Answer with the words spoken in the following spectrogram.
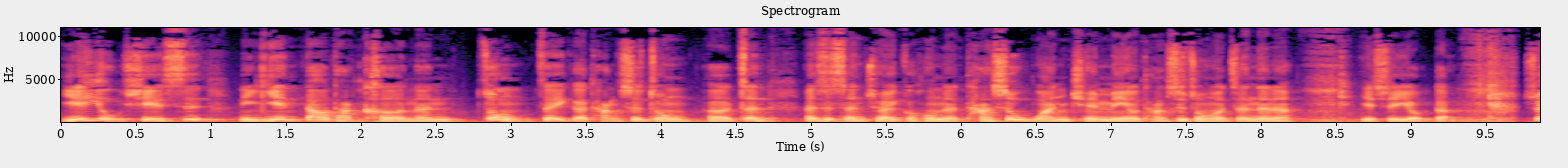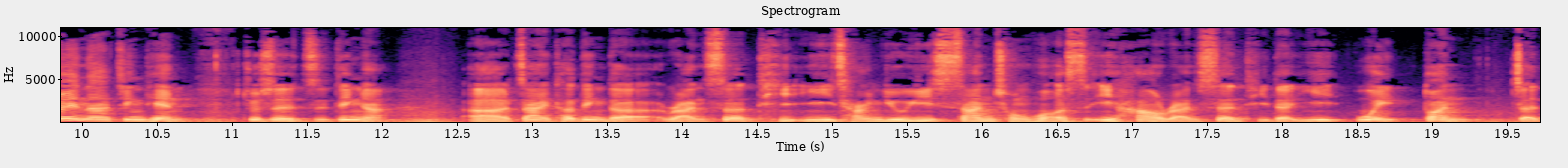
也有些是你验到它可能中这个唐氏综合症，但是生出来过后呢，它是完全没有唐氏综合症的呢，也是有的。所以呢，今天就是指定啊，呃，在特定的染色体异常，由于三重或二十一号染色体的异位断。这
